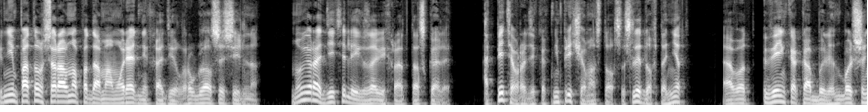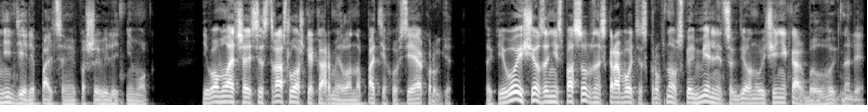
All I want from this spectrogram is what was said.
К ним потом все равно по домам урядник ходил, ругался сильно. Ну и родители их за вихры оттаскали. А Петя вроде как ни при чем остался, следов-то нет. А вот Венька Кобылин больше недели пальцами пошевелить не мог. Его младшая сестра с ложки кормила на потеху всей округи. Так его еще за неспособность к работе с Крупновской мельницы, где он в учениках был, выгнали.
